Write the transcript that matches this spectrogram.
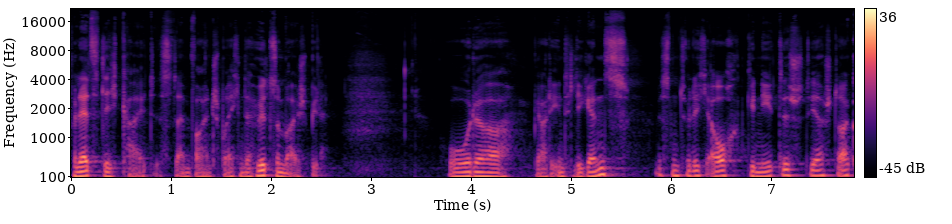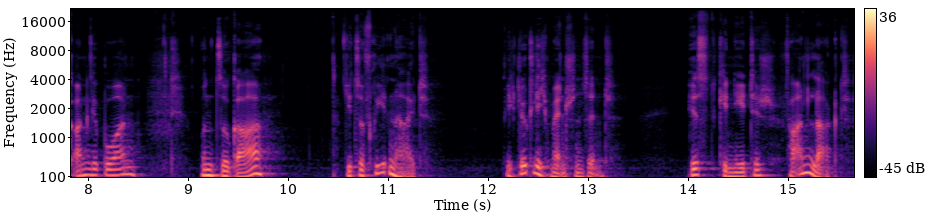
Verletzlichkeit ist einfach entsprechend erhöht zum Beispiel. Oder ja, die Intelligenz ist natürlich auch genetisch sehr stark angeboren. Und sogar die Zufriedenheit, wie glücklich Menschen sind, ist genetisch veranlagt.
